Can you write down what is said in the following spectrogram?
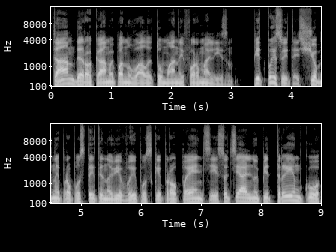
там, де роками панували туман і формалізм. Підписуйтесь, щоб не пропустити нові випуски про пенсії, соціальну підтримку,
